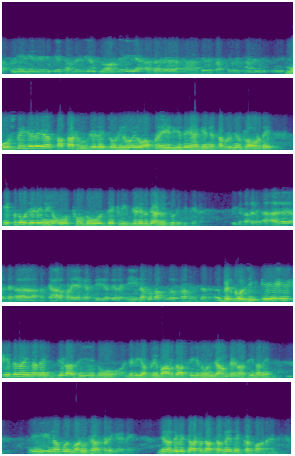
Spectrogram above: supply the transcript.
ਆਪਣੇ ਏਰੀਆ ਦੇ ਵਿੱਚ ਸਬ ਡਿਵੀਜ਼ਨ ਫਲੋਰ ਦੇ ਜਾਂ ਅਦਰ ਕਿਸੇ ਪਾਸੇ ਦੇ ਥਾਣੇ ਦੇ ਵਿੱਚ ਮੋਸਟਲੀ ਜਿਹੜੇ ਆ 7-8 ਜਿਹੜੇ ਚੋਰੀ ਹੋਏ ਉਹ ਆਪਣੇ ਏਰੀਆ ਦੇ ਹੈਗੇ ਨੇ ਸਬ ਡਿਵੀਜ਼ਨ ਫਲੋਰ ਦੇ। ਇੱਕ ਦੋ ਜਿਹੜੇ ਨੇ ਉਹ ਉੱਥੋਂ ਦੋ ਦੇ ਕਰੀਬ ਜਿਹੜੇ ਲੁਧਿਆਣੇ ਚੋਰੀ ਕੀਤੇ ਨੇ। ਠੀਕ ਹੈ ਸਰ ਜਿਹੜੇ ਆਹ ਜਿਹੜੇ ਅਹ, ਹਥਿਆਰ ਫੜੇ ਹੈਗੇ ਤੀਰ ਦੇ ਇਹ ਇਹਨਾਂ ਤੋਂ ਕਾਬੂ ਕਰਨਾ ਸਰ ਬਿਲਕੁਲ ਜੀ ਇਹ ਇਹ- ਇਹਦੇ ਨਾਲ ਇਹਨਾਂ ਨੇ ਜਿਹੜਾ ਸੀ ਇਹਨੂੰ ਜਿਹੜੀ ਆਪਣੀ ਵਾਰਦਾਤ ਸੀ ਇਹਨੂੰ ਅੰਜਾਮ ਦੇਣਾ ਸੀ ਇਹਨਾਂ ਨੇ। ਇਹ ਇਹਨਾਂ ਕੋਲ ਮਾਰੂ ਹਥਿਆਰ ਫੜੇ ਗਏ ਨੇ। ਜਿਨ੍ਹਾਂ ਦੇ ਵਿੱਚ ਅੱਠ ਦਾਤਰ ਨੇ ਤੇ ਇੱਕ ਕਿਰਪਾਨ ਹੈਗੀ ਹੈ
